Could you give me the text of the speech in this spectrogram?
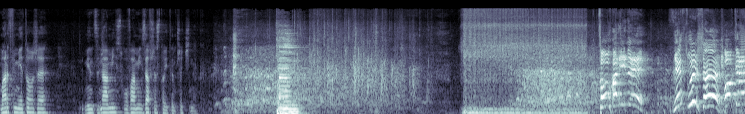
Martwi mnie to, że między nami słowami zawsze stoi ten przecinek. Są haliny! Nie słyszę! Okej!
